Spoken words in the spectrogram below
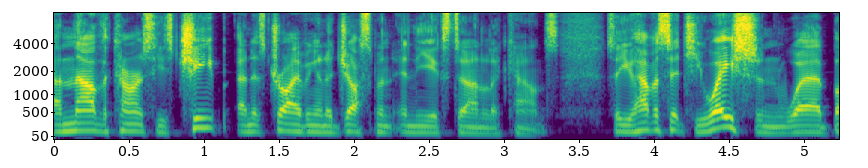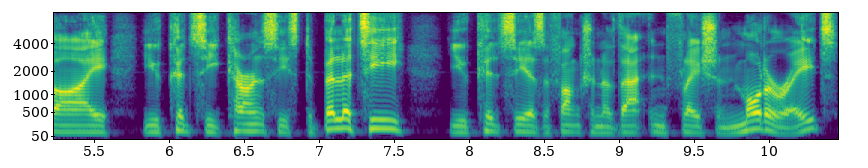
and now the currency is cheap and it's driving an adjustment in the external accounts. So you have a situation whereby you could see currency stability, you could see as a function of that inflation moderate,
